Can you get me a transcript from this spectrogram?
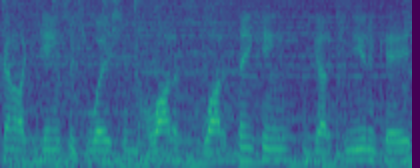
kind of like a game situation. A lot of, a lot of thinking. You got to communicate,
